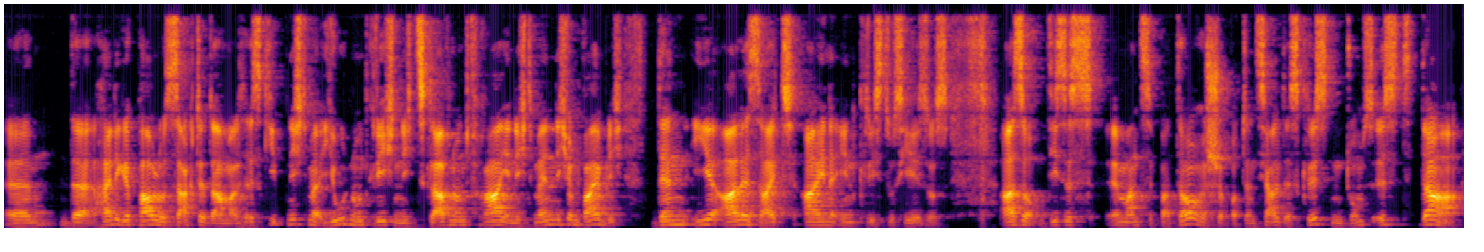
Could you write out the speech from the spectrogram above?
Ähm, der heilige Paulus sagte damals, es gibt nicht mehr Juden und Griechen, nicht Sklaven und Freie, nicht männlich und weiblich, denn ihr alle seid eine in Christus Jesus. Also dieses emanzipatorische Potenzial des Christentums ist da.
